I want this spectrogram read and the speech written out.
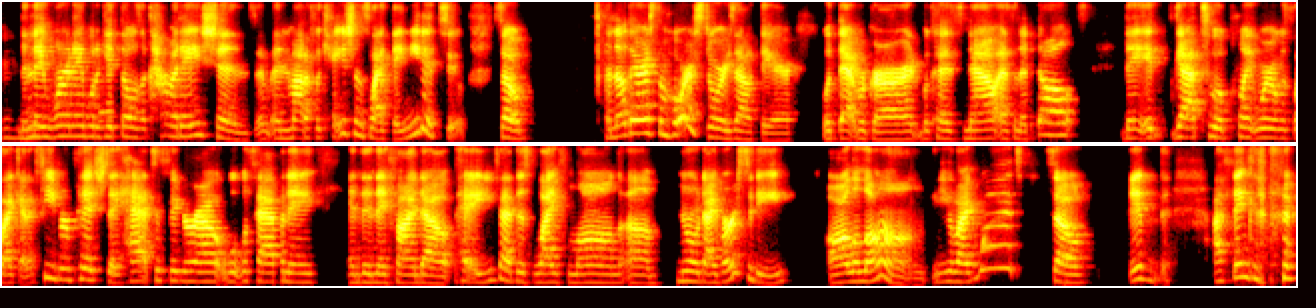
Mm-hmm. Then they weren't able to get those accommodations and, and modifications like they needed to. So I know there are some horror stories out there with that regard because now as an adult, they it got to a point where it was like at a fever pitch. They had to figure out what was happening. And then they find out, hey, you've had this lifelong um, neurodiversity all along. And you're like, what? So it I think, and,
